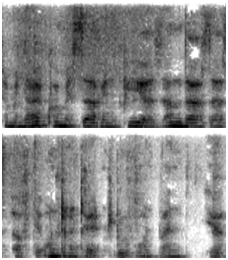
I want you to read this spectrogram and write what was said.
Kriminalkommissarin Pia Sander saß auf der unteren Treppenstufe und band ihr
